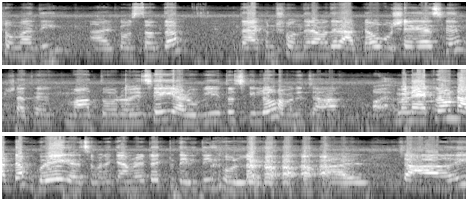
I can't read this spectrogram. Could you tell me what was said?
সোমাদি আর কৌস্তবদা। তো এখন সন্ধ্যের আমাদের আড্ডাও বসে গেছে। সাথে মা তো রয়েছেই, আর অভি তো ছিল। আমাদের চা মানে এক রাউন্ড আড্ডা হয়ে গেছে মানে ক্যামেরাটা একটু দেরিতেই ধরলাম। আর চা, এই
